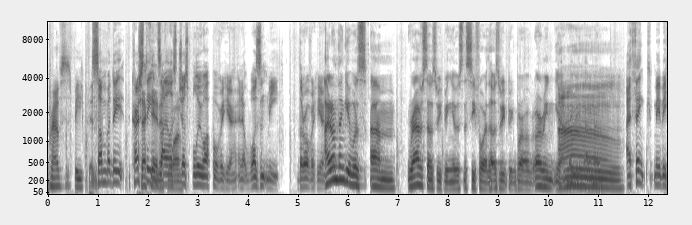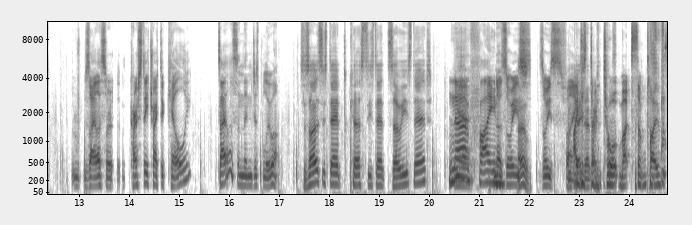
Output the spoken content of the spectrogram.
Ravs is beeping. Somebody, Check Kirsty and Zylus just blew up over here, and it wasn't me. They're over here. I don't think it was um Ravs that was beeping. It was the C4 that was beeping, probably. Or I mean, yeah, maybe. I don't know. Oh. I think maybe Zylus or Kirsty tried to kill Zylus and then just blew up. So Zylus is dead, Kirsty's dead, Zoey's dead. No, Yeah. I'm fine. No, Zoey's Oh. Zoey's fine. I just don't talk much sometimes.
